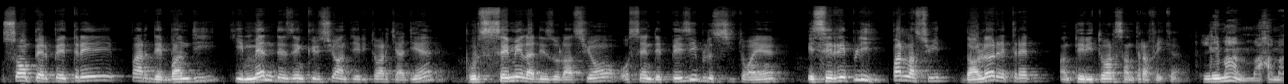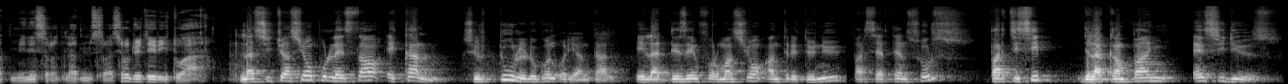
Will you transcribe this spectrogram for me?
sont perpétrées par des bandits qui mènent des incursions en territoire tchadien pour semer la désolation au sein des paisibles citoyens et se replient par la suite dans leur retraite en territoire centrafricain. L'imam Mahamat, ministre de l'administration du territoire. La situation pour l'instant est calme sur tout le Logone oriental et la désinformation entretenue par certaines sources participe de la campagne insidieuse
